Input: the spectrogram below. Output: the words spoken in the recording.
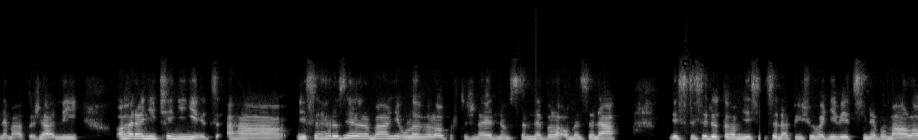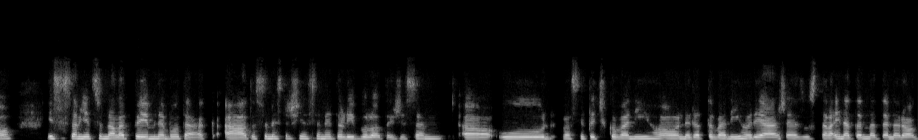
nemá to žádný ohraničení, nic. A mně se hrozně normálně ulevilo, protože najednou jsem nebyla omezená, jestli si do toho měsíce napíšu hodně věcí nebo málo, jestli tam něco nalepím nebo tak a to se mi strašně se mi to líbilo, takže jsem uh, u vlastně tečkovaného, nedatovaného diáře zůstala i na ten, na ten rok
